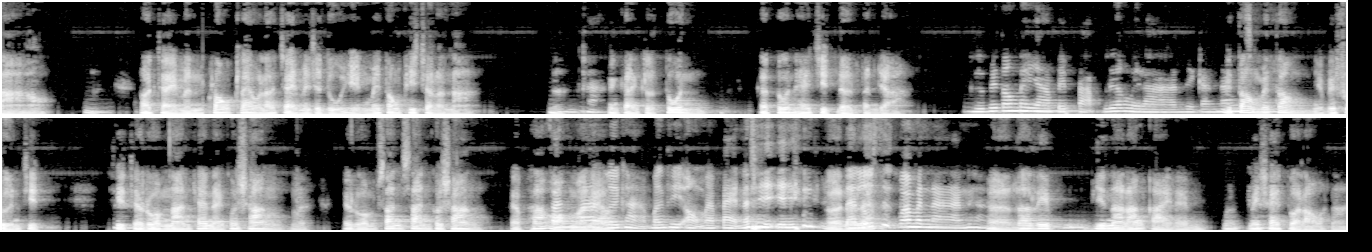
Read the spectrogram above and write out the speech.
ณาเอาพอใจมันคล่องแคล่วแล้วใจมันจะดูเองไม่ต้องพิจารณาเป็นการกระตุ้น กระตุ้นให้จิตเดินปัญญา คือไม่ต้องพยายามไปปรับเรื่องเวลาในการนั่งไม่ต้องไม่ต้อง อย่าไปฝืนจิต จิตจะรวมนานแค่ไหนก็ช่างจะรวมสั้น ๆก็ช่าง แต่ถ้าออกมาแล้วเลยค่ะ บางทีออกมาแปดนาทีเองแต่รู้สึกว่ามันนานค่ะเออแล้วรีบพิจารณาร่างกายเลยไม่ใช่ตัวเรานะ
